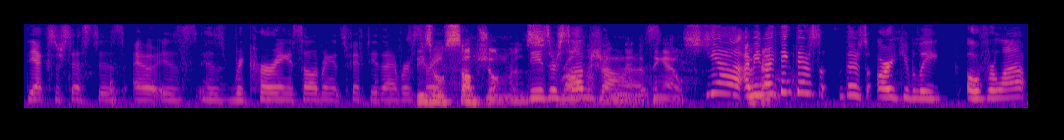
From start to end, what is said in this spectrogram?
the exorcist is uh, is is recurring is celebrating its 50th anniversary These are all subgenres. These are rather subgenres. than anything else. yeah, I mean, Okay. I think there's there's arguably overlap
